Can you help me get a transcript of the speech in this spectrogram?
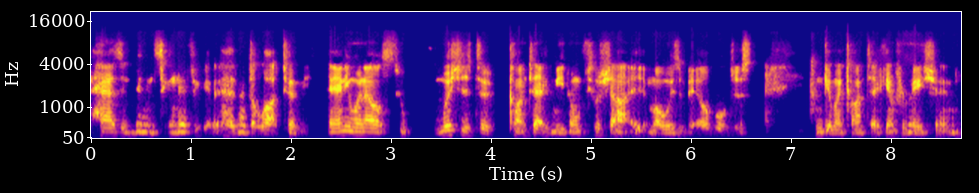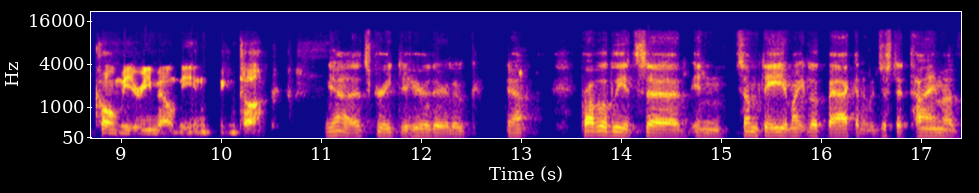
hasn't been insignificant. It has meant a lot to me. And anyone else who wishes to contact me, don't feel shy. I'm always available. Just can get my contact information call me or email me and we can talk. Yeah, that's great to hear there, Luke. Yeah. Probably it's uh in someday you might look back and it was just a time of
